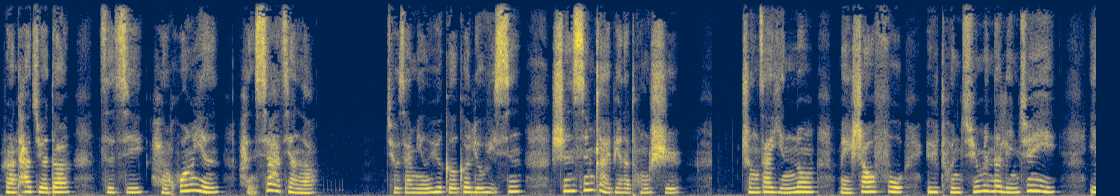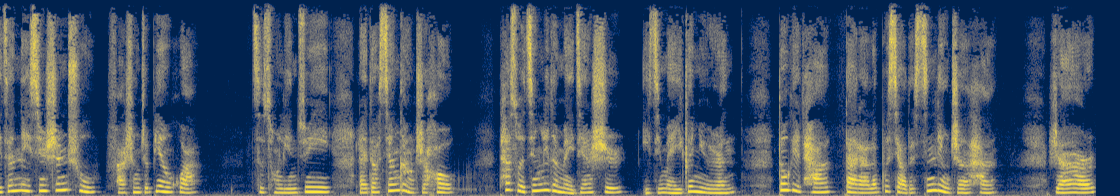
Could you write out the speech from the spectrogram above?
让他觉得自己很荒淫、很下贱了。就在明玉格格刘雨欣身心改变的同时，正在引弄美少妇玉臀菊门的林俊逸，也在内心深处发生着变化。自从林俊逸来到香港之后，他所经历的每件事。以及每一个女人，都给他带来了不小的心灵震撼。然而，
